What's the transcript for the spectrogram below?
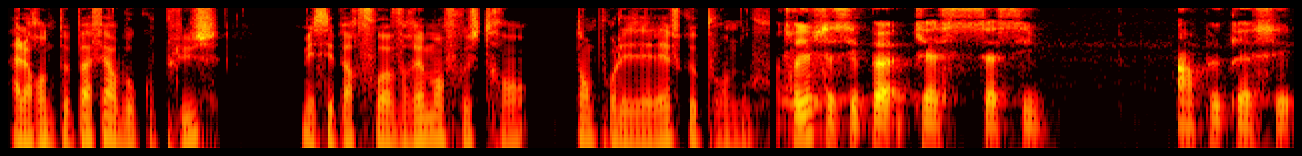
Alors on ne peut pas faire beaucoup plus, mais c'est parfois vraiment frustrant, tant pour les élèves que pour nous. troisième, ça s'est pas ça s'est un peu cassé.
